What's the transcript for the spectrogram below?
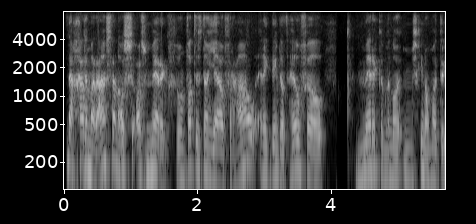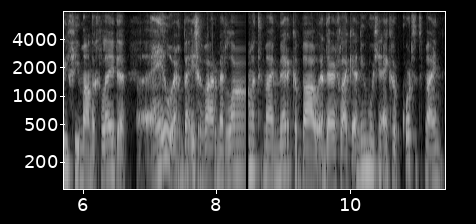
Nou, ga er maar aan staan als, als merk. Want wat is dan jouw verhaal? En ik denk dat heel veel merken, misschien nog maar drie, vier maanden geleden, eh, heel erg bezig waren met lange termijn merkenbouw en dergelijke. En nu moet je in enkele korte termijn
